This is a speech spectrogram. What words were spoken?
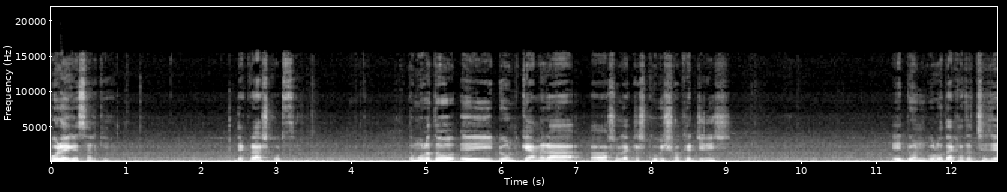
পড়ে গেছে আর কি, দিয়ে ক্রাশ করছে। তো মূলত এই ড্রোন ক্যামেরা, আসলে একটা খুবই শখের জিনিস। এই ড্রোনগুলো দেখা যাচ্ছে যে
